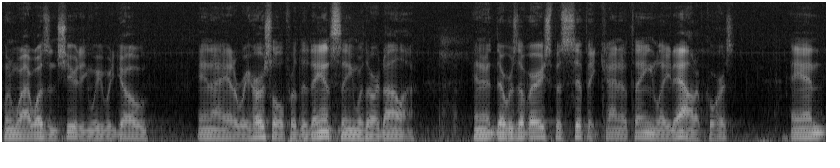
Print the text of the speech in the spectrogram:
When I wasn't shooting, we would go, and I had a rehearsal for the dance scene with Ardala. And it, there was a very specific kind of thing laid out, of course. And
